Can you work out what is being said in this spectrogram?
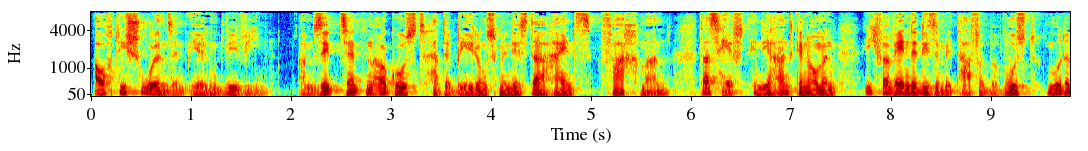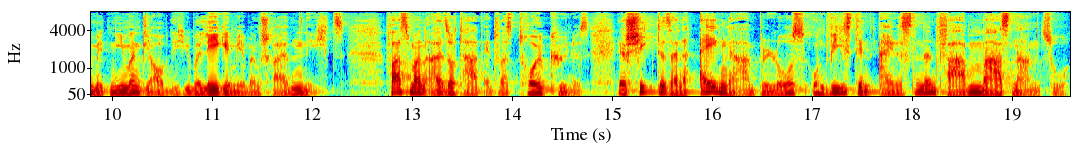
Auch die Schulen sind irgendwie Wien. Am 17. August hatte Bildungsminister Heinz Fachmann das Heft in die Hand genommen. Ich verwende diese Metapher bewusst, nur damit niemand glaubt, ich überlege mir beim Schreiben nichts. Fassmann also tat etwas Tollkühnes. Er schickte seine eigene Ampel los und wies den einzelnen Farben Maßnahmen zu.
